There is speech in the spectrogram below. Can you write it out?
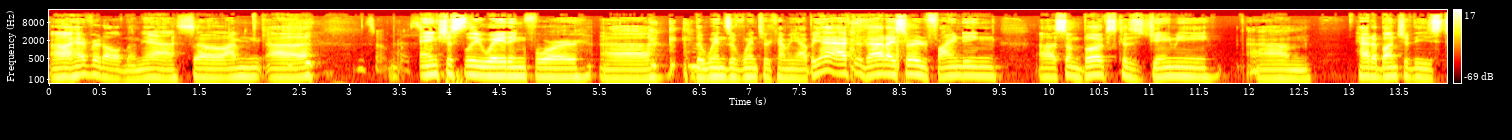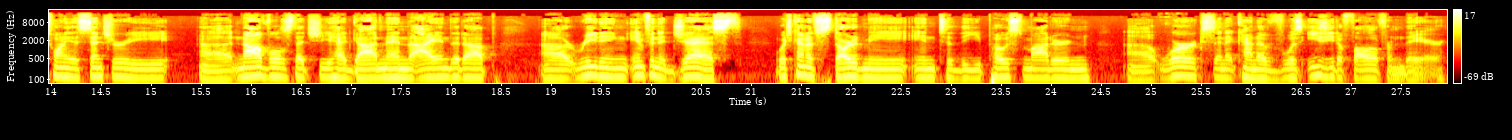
Uh, I have read all of them, yeah. So I'm uh, anxiously waiting for uh, the Winds of Winter coming out. But yeah, after that, I started finding uh, some books because Jamie um, had a bunch of these 20th century uh, novels that she had gotten, and I ended up uh, reading Infinite Jest, which kind of started me into the postmodern uh, works, and it kind of was easy to follow from there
